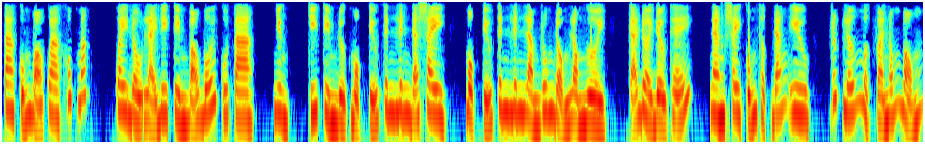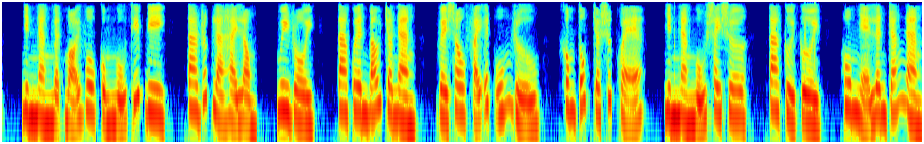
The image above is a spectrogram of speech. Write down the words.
ta cũng bỏ qua khúc mắc, quay đầu lại đi tìm bảo bối của ta, nhưng, chỉ tìm được một tiểu tinh linh đã say, một tiểu tinh linh làm rung động lòng người, cả đời đều thế, nàng say cũng thật đáng yêu, rất lớn mật và nóng bỏng, nhìn nàng mệt mỏi vô cùng ngủ thiếp đi, ta rất là hài lòng, nguy rồi, ta quên báo cho nàng, về sau phải ít uống rượu, không tốt cho sức khỏe, nhìn nàng ngủ say sưa, ta cười cười, hôn nhẹ lên trán nàng,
